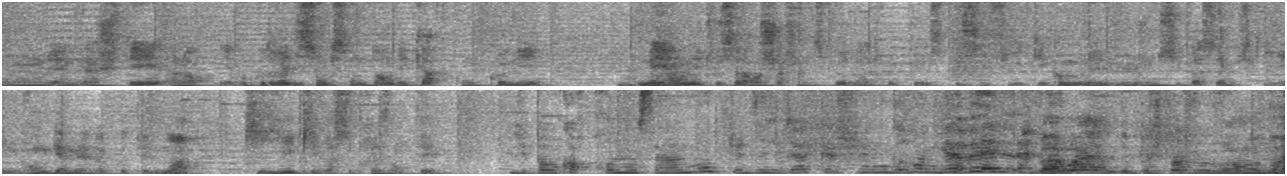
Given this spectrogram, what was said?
on vient de l'acheter. Alors il y a beaucoup de rééditions qui sont dedans, des cartes qu'on connaît, mais on est tous à la recherche un petit peu d'un truc spécifique. Et comme vous l'avez vu, je ne suis pas seul puisqu'il y a une grande gamelle à côté de moi qui est qui va se présenter. J'ai pas encore prononcé un mot, tu dis déjà que je suis une grande gabelle. Bah ouais, dépêche-toi, je veux ouvrir ma boîte.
